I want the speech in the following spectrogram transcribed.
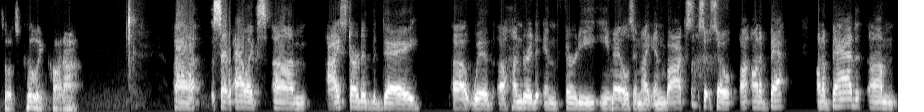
So it's clearly caught on. Uh, so, Alex, um, I started the day uh, with 130 emails in my inbox. So, so on a bad on a bad um,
